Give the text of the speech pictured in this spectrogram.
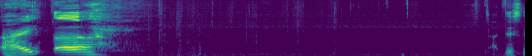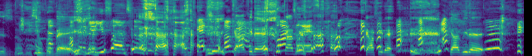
All right. Uh, this this is gonna be super bad. I'm gonna give you some too. Catch you Copy that. Plot Copy twist. that. Copy that. Copy that.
